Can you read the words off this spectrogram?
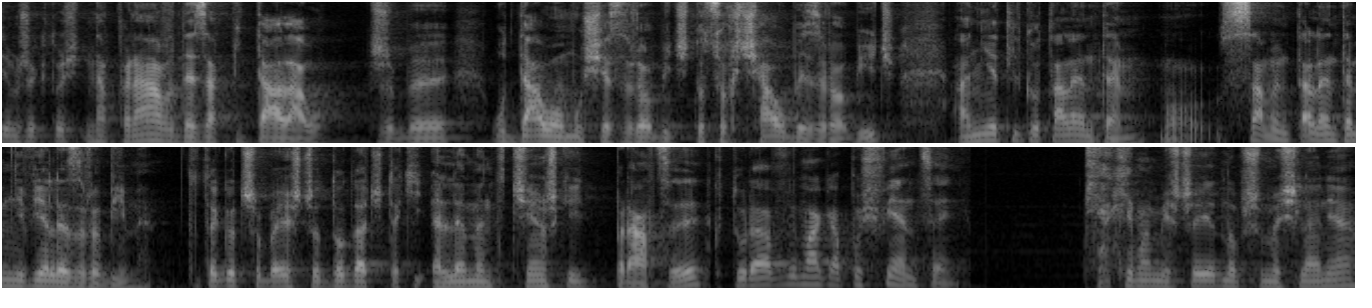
tym, że ktoś naprawdę zapitalał, żeby udało mu się zrobić to, co chciałby zrobić, a nie tylko talentem, bo z samym talentem niewiele zrobimy. Do tego trzeba jeszcze dodać taki element ciężkiej pracy, która wymaga poświęceń. Jakie mam jeszcze jedno przemyślenie?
